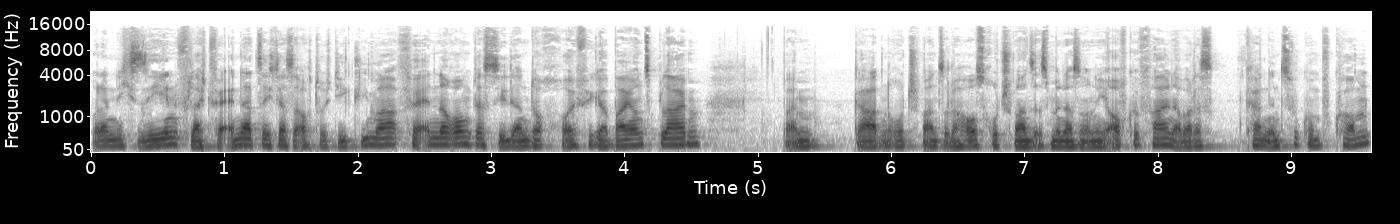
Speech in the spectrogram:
oder nicht sehen. Vielleicht verändert sich das auch durch die Klimaveränderung, dass sie dann doch häufiger bei uns bleiben. Beim Gartenrotschwanz oder Hausrotschwanz ist mir das noch nicht aufgefallen, aber das kann in Zukunft kommen.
